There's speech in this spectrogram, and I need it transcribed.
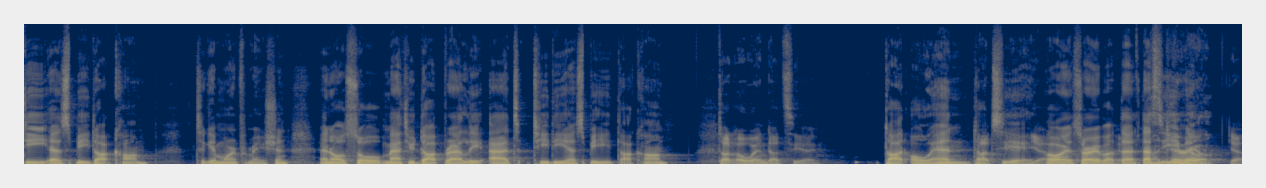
www.oyaptdsb.com to get more information, and also Matthew.Bradley at tdsb.com. Dot on.ca. Dot on dot ca, ca. yeah. Oh, yeah, sorry about that. That's the email. Yeah.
